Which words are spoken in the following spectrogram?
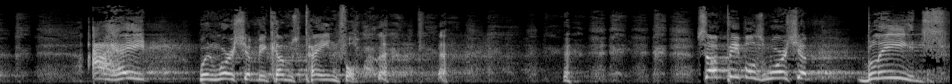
I hate when worship becomes painful. Some people's worship bleeds.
